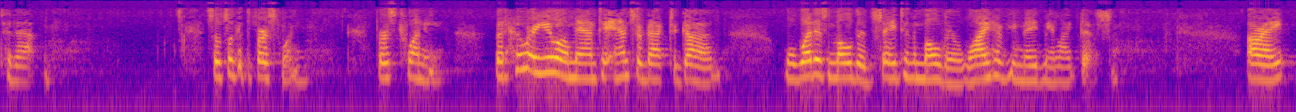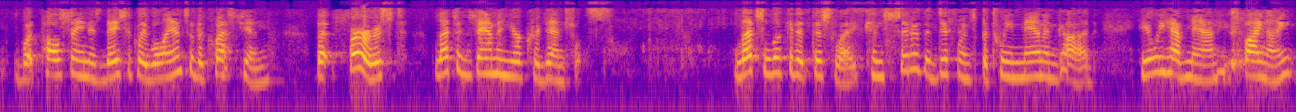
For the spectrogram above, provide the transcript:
to that. So let's look at the first one. Verse 20. But who are you, O man, to answer back to God? Well, what is molded? Say to the molder, why have you made me like this? All right, what Paul's saying is basically we'll answer the question, but first, let's examine your credentials. Let's look at it this way. Consider the difference between man and God. Here we have man, he's finite.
